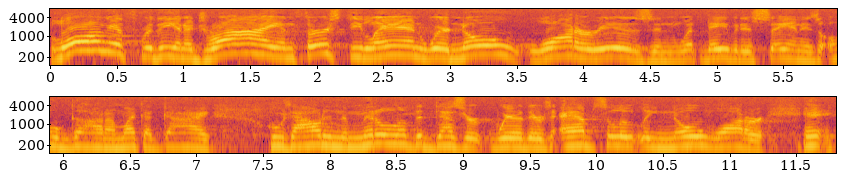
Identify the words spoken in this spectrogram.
longeth for thee in a dry and thirsty land where no water is. And what David is saying is, oh God, I'm like a guy who's out in the middle of the desert where there's absolutely no water. And,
